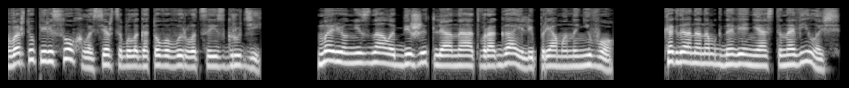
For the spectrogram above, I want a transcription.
Во рту пересохло, сердце было готово вырваться из груди. Мэрион не знала, бежит ли она от врага или прямо на него. Когда она на мгновение остановилась,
